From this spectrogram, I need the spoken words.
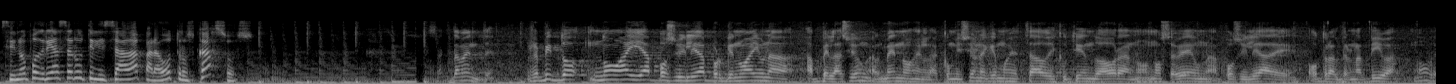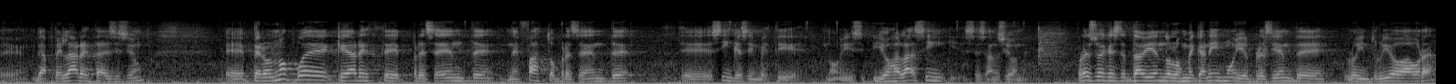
sino podría ser utilizada para otros casos. Exactamente. Repito, no hay ya posibilidad porque no hay una apelación, al menos en las comisiones que hemos estado discutiendo ahora no, no se ve una posibilidad de otra alternativa de, apelar a esta decisión. Eh, pero no puede quedar este precedente, nefasto precedente, eh, sin que se investigue y, y, ojalá sin se sancione. Por eso es que se está viendo los mecanismos y el presidente lo instruyó ahora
